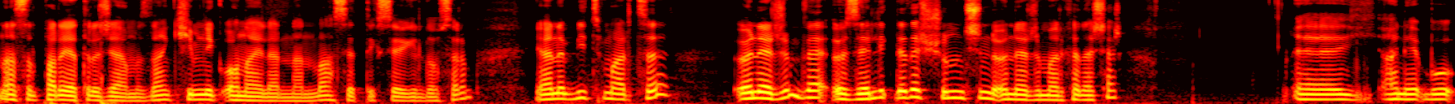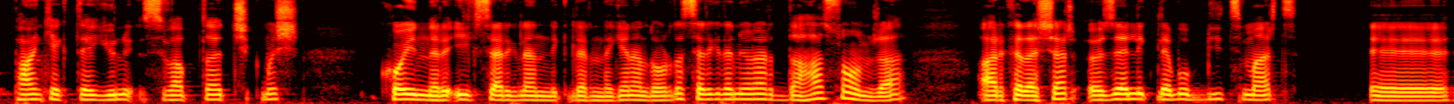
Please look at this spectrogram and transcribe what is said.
Nasıl para yatıracağımızdan, kimlik onaylarından bahsettik sevgili dostlarım. Yani Bitmart'ı öneririm ve özellikle de şunun için de öneririm arkadaşlar e, hani bu Pancake'te, Uniswap'ta çıkmış coinleri ilk sergilendiklerinde genelde orada sergileniyorlar. Daha sonra arkadaşlar özellikle bu Bitmart, e,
